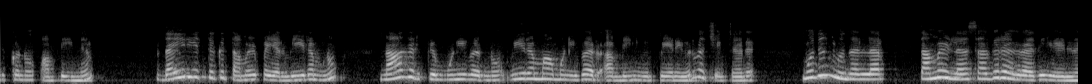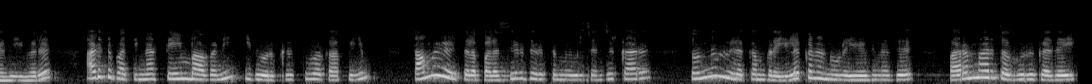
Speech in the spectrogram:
இருக்கணும் அப்படின்னு தைரியத்துக்கு தமிழ் பெயர் வீரம்னும் நாதருக்கு முனிவர்னும் வீரமா முனிவர் அப்படின்னு இவர் பெயரை இவர் வச்சுக்கிட்டாரு. முதன் முதல்ல தமிழ்ல சதுரகராதி எழுதினது இவர். அடுத்து பாத்தீங்கன்னா தேம்பாவணி இது ஒரு கிறித்துவ காப்பியம். தமிழ் எழுத்துல பல சீர்திருத்தம் இவர் செஞ்சிருக்காரு. தொன்னூல் விளக்கம்ன்ற இலக்கண நூலை எழுதினது. பரமார்த்த குரு கதை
